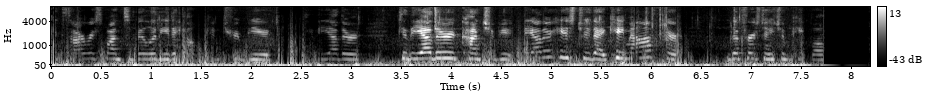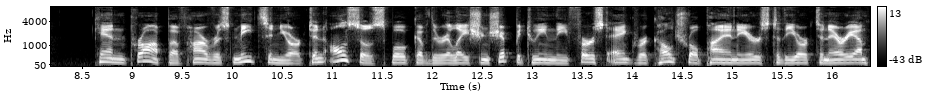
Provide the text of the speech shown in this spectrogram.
it's our responsibility to help contribute to the other to the other contribute the other history that came after the First Nation people. Ken Prop of Harvest Meats in Yorkton also spoke of the relationship between the first agricultural pioneers to the Yorkton area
